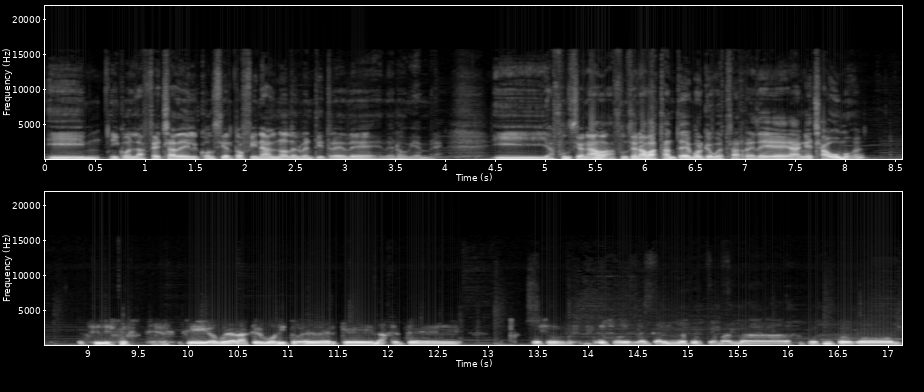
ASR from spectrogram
y, y con la fecha del concierto final, ¿no? Del 23 de, de noviembre. Y ha funcionado, ha funcionado bastante, ¿eh? Porque vuestras redes han echado humo, ¿eh? Sí, sí, hombre, la verdad es que es bonito ¿eh? ver que la gente, eso, eso, desde el cariño, pues te manda su fotito con,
